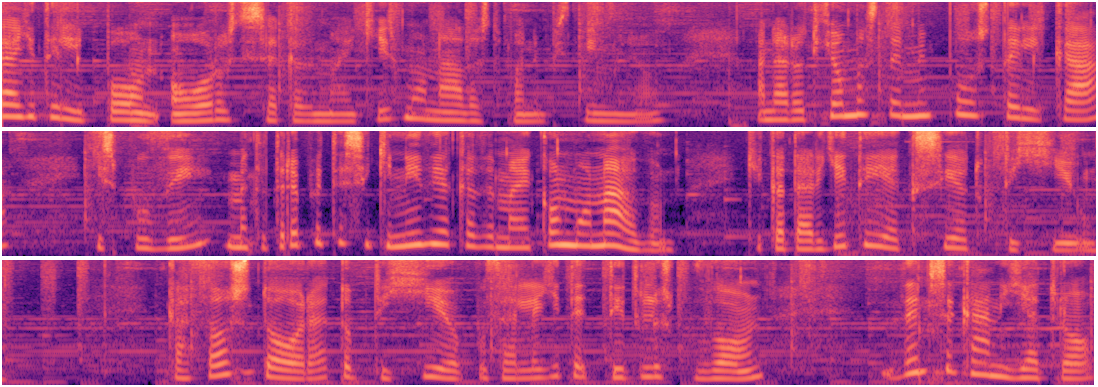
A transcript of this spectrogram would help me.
Εισάγεται λοιπόν ο όρος της ακαδημαϊκής μονάδας στο Πανεπιστήμιο, αναρωτιόμαστε μήπως τελικά η σπουδή μετατρέπεται σε κινήδια ακαδημαϊκών μονάδων και καταργείται η αξία του πτυχίου. Καθώς τώρα το πτυχίο που θα λέγεται τίτλος σπουδών δεν σε κάνει γιατρό,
